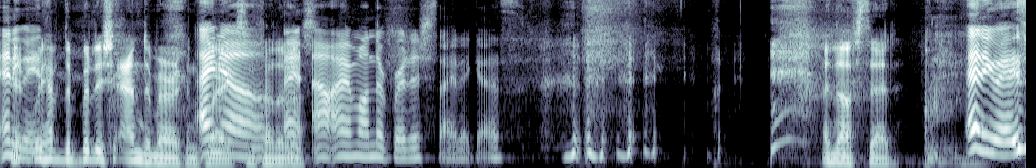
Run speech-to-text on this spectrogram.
Anyway, we have the British and American I flags in front of I, us. I- I'm on the British side I guess Enough said. Anyways,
